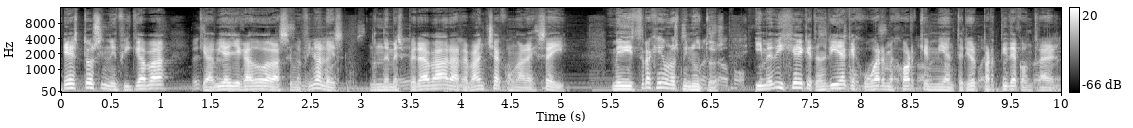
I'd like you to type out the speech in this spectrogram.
Esto significaba que había llegado a las semifinales, donde me esperaba la revancha con Alexei. Me distraje unos minutos y me dije que tendría que jugar mejor que en mi anterior partida contra él,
